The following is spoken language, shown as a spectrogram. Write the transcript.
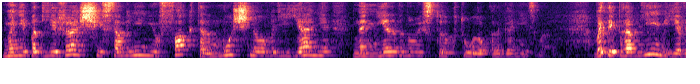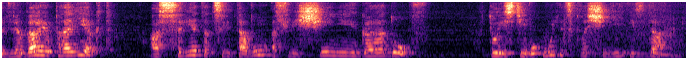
но не подлежащий сомнению фактор мощного влияния на нервную структуру организма. В этой проблеме я выдвигаю проект о светоцветовом освещении городов, то есть его улиц, площадей и зданий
